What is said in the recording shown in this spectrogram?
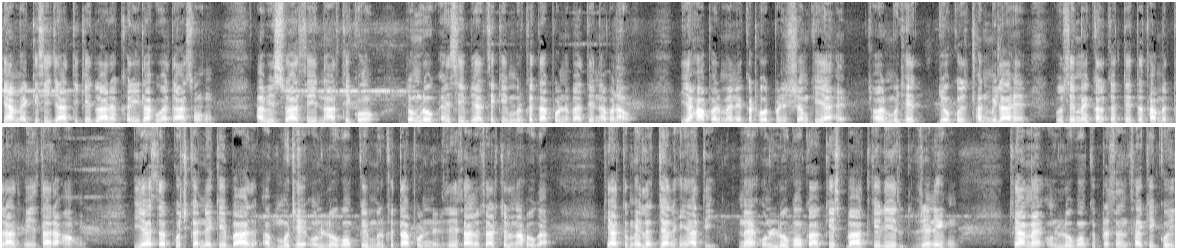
क्या मैं किसी जाति के द्वारा खरीदा हुआ दास हूँ? अविश्वासी नास्तिकों, तुम लोग ऐसी व्यर्थ की मूर्खतापूर्ण बातें न बनाओ। यहाँ पर मैंने कठोर परिश्रम किया है और मुझे जो कुछ धन मिला है, उसे मैं कलकत्ते तथा मद्रास भेजता रहा हूँ। यह सब कुछ करने के बाद अब मुझे उन लोगों के मूर्खतापूर्ण निर्देशानुसार चलना होगा। क्या तुम्हें लज्जा नहीं आती? मैं उन लोगों का किस बात के लिए ऋणी हूँ? क्या मैं उन लोगों की प्रशंसा की कोई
